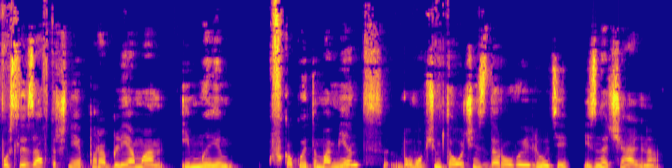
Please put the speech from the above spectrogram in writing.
послезавтрашняя проблема. И мы в какой-то момент, в общем-то, очень здоровые люди изначально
